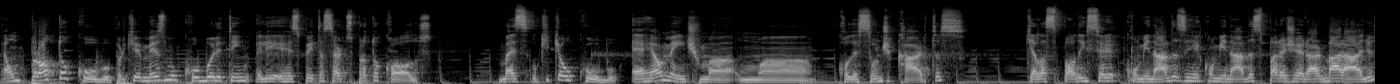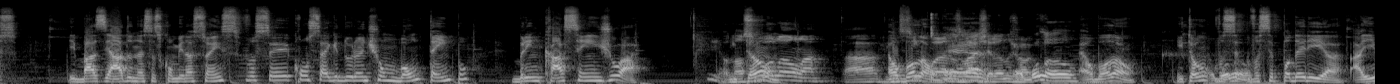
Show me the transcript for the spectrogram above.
É um protocubo, porque mesmo o cubo ele tem. ele respeita certos protocolos. Mas o que, que é o cubo? É realmente uma, uma coleção de cartas que elas podem ser combinadas e recombinadas para gerar baralhos. E baseado nessas combinações, você consegue durante um bom tempo brincar sem enjoar. É o nosso Então- bolão lá. Tá? É o 25 bolão. anos lá gerando é o jogos. bolão. É o bolão. Então você, você poderia. Aí,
